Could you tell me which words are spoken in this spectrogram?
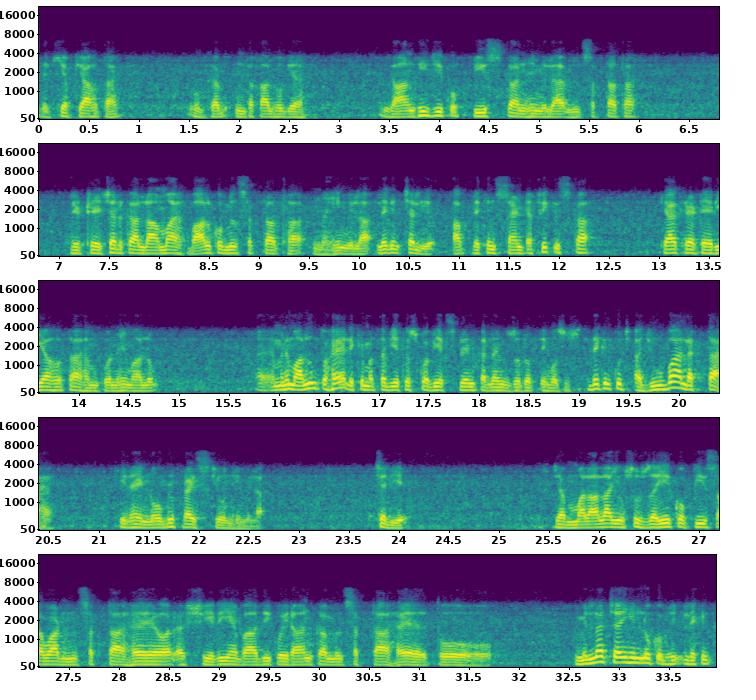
देखिए अब क्या होता है, उनका इंतकाल हो गया गांधी जी को पीस का नहीं मिला, मिल सकता था। लिटरेचर का लामा इकबाल को मिल सकता था? नहीं मिला। लेकिन चलिए, अब लेकिन साइंटिफिक इसका क्या क्राइटेरिया होता है, हमको नहीं मालूम। मैंने मालूम तो है, लेकिन मतलब ये कि उसको अभी एक्सप्लेन करने की ज़रूरत नहीं सकती। लेकिन कुछ अजूबा लगता है कि नहीं नोबल प्राइज़ क्यों नहीं मिला? चलिए, जब मलाला यूसुफ जई को पीस अवार्ड मिल सकता है और शीरी आबादी को ईरान का मिल सकता है तो मिलना चाहिए इन लोग को भी, लेकिन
